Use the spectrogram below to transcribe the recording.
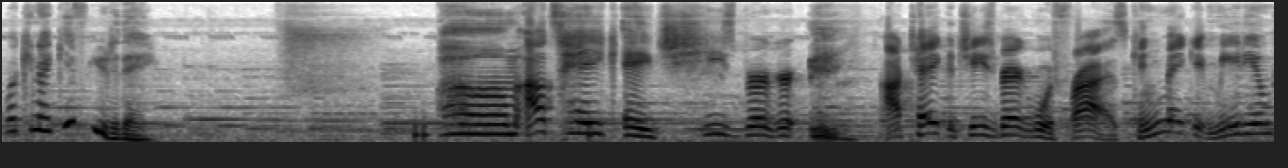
What can I give you today? Um, I'll take a cheeseburger. I'll take a cheeseburger with fries. Can you make it medium?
